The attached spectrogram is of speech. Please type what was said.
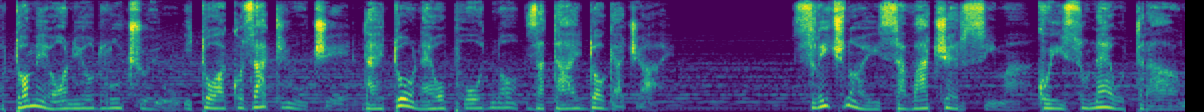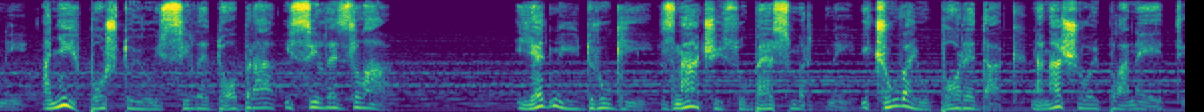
O tome oni odlučuju i to ako zaključe da je to neophodno za taj događaj. Slično je i sa vačersima koji su neutralni, a njih poštuju i sile dobra i sile zla jedni i drugi znači su besmrtni i čuvaju poredak na našoj planeti.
